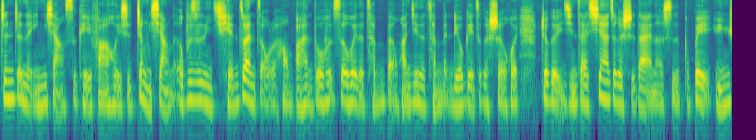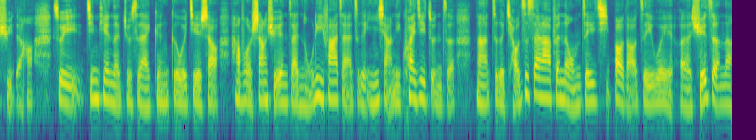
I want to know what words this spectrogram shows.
真正的影响是可以发挥是正向的，而不是你钱赚走了哈，把很多社会的成本、环境的成本留给这个社会，这个已经在现在这个时代呢是不被允许的哈。所以今天呢，就是来跟各位介绍哈佛商学院在努力发展这个影响力会计准则。那这个乔治·塞拉芬呢，我们这一期报道这一位呃学者呢，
